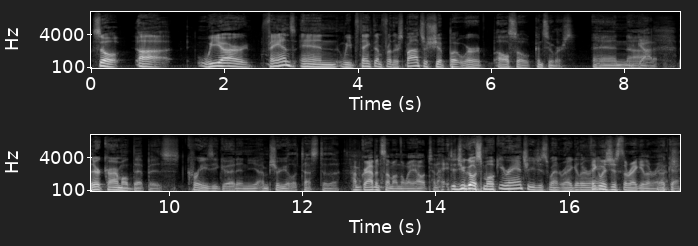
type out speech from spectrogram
So uh, we are fans, and we thank them for their sponsorship, but we're also consumers. And uh, got it. Their caramel dip is crazy good, and I'm sure you'll attest to the. I'm grabbing some on the way out tonight. Did you go smoky ranch, or you just went regular? I think it was just the regular ranch. Okay,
